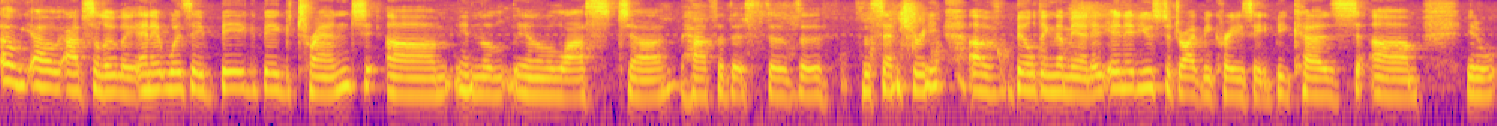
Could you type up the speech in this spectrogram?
Oh, oh, absolutely, and it was a big, big trend um, in the in the last uh, half of this the, the, the century of building them in, it, and it used to drive me crazy because um, you know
